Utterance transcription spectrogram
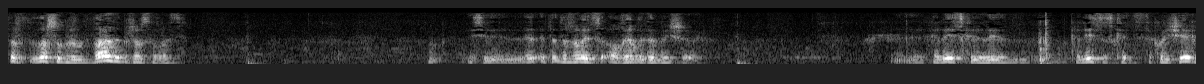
То, что, то, что два раза пришлось соврать. Если, это называется Огем это Мишеве корейский, корейский, сказать, такой человек,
